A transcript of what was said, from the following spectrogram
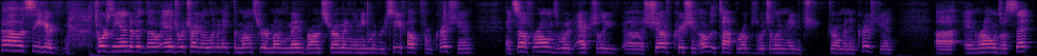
Uh, let's see here. Towards the end of it, though, Edge would try to eliminate the monster among men, Braun Strowman, and he would receive help from Christian. And Seth Rollins would actually uh, shove Christian over the top ropes, which eliminated Strowman and Christian. Uh, and Rollins was set,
